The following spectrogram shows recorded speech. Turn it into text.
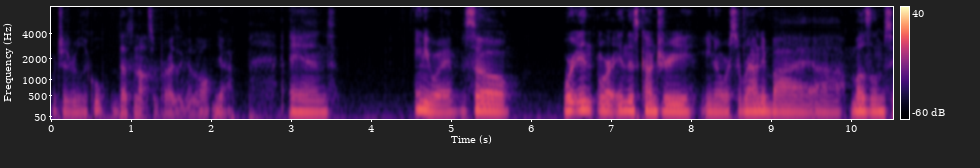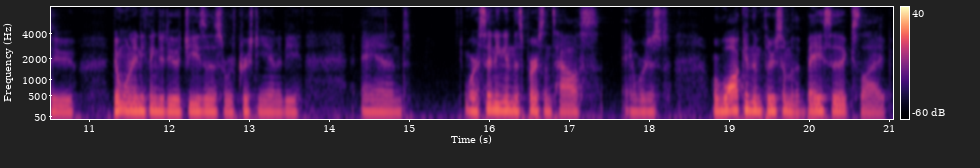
which is really cool. That's not surprising at all. Yeah, and anyway, so we're in we're in this country. You know, we're surrounded by uh, Muslims who don't want anything to do with Jesus or with Christianity and we're sitting in this person's house and we're just we're walking them through some of the basics like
